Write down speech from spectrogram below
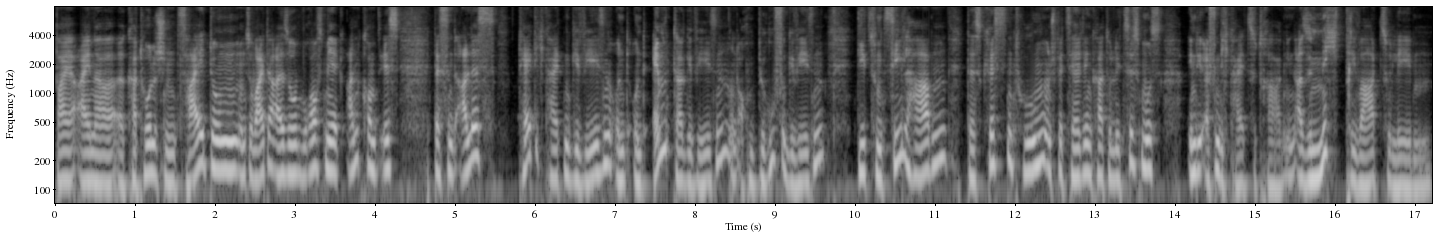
bei einer äh, katholischen Zeitung und so weiter. Also worauf es mir ankommt ist, das sind alles Tätigkeiten gewesen und, und Ämter gewesen und auch Berufe gewesen, die zum Ziel haben, das Christentum und speziell den Katholizismus in die Öffentlichkeit zu tragen, also nicht privat zu leben.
